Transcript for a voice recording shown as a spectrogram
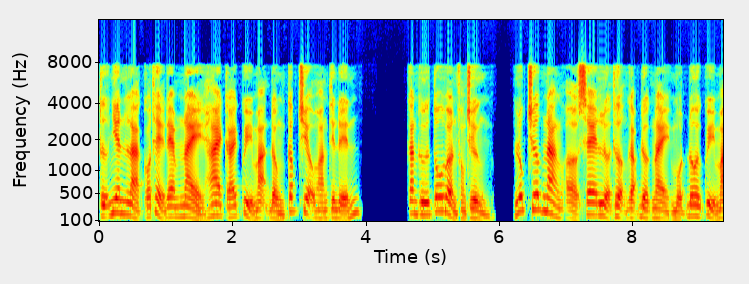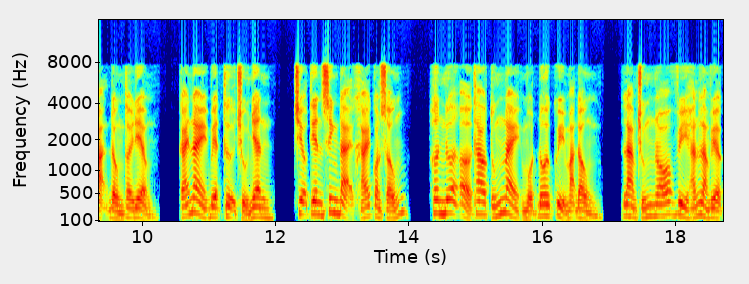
tự nhiên là có thể đem này hai cái quỷ mạn đồng cấp triệu hoàn tiên đến. Căn cứ tô ẩn phòng trừng, lúc trước nàng ở xe lửa thượng gặp được này một đôi quỷ mạn đồng thời điểm, cái này biệt thự chủ nhân, triệu tiên sinh đại khái còn sống, hơn nữa ở thao túng này một đôi quỷ mạn đồng, làm chúng nó vì hắn làm việc,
